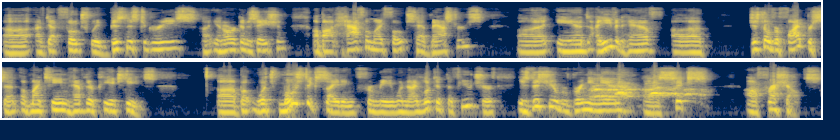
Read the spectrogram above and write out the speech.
Uh, I've got folks with business degrees uh, in organization. About half of my folks have masters. Uh, and I even have just over 5% of my team have their PhDs. Uh, but what's most exciting for me when I look at the future is this year we're bringing in uh, six fresh outs,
